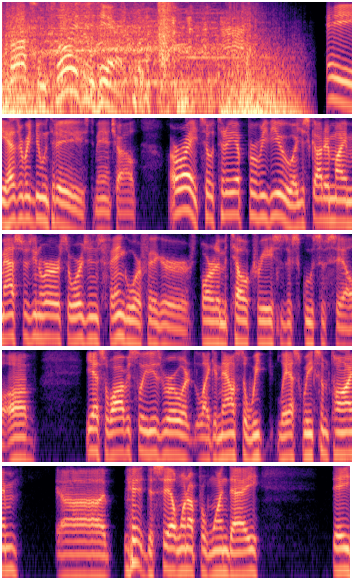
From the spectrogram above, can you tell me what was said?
talk some toys in here. Hey, how's everybody doing today? It's the man child. Alright, so today up for review, I just got in my Masters Universe Origins Fangor figure. Part of the Mattel Creations exclusive sale. Um, yeah, so obviously these were like announced a week last week sometime. Uh, the sale went up for one day. They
